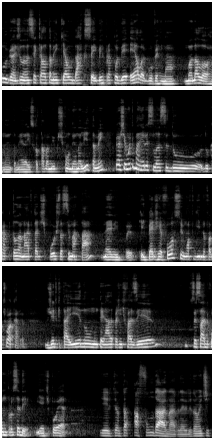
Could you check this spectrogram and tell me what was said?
o grande lance é que ela também quer o Darksaber para poder ela governar Mandalor, né? Também era isso que ela tava meio que escondendo ali também. Eu achei muito maneiro esse lance do, do capitão da nave estar tá disposto a se matar, né? Ele, que ele pede reforço e o Moff Gideon fala, tipo, ó, oh, cara, do jeito que tá aí, não, não tem nada pra gente fazer, você sabe como proceder. E é tipo, é... E ele tenta afundar a nave, né? Ele literalmente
